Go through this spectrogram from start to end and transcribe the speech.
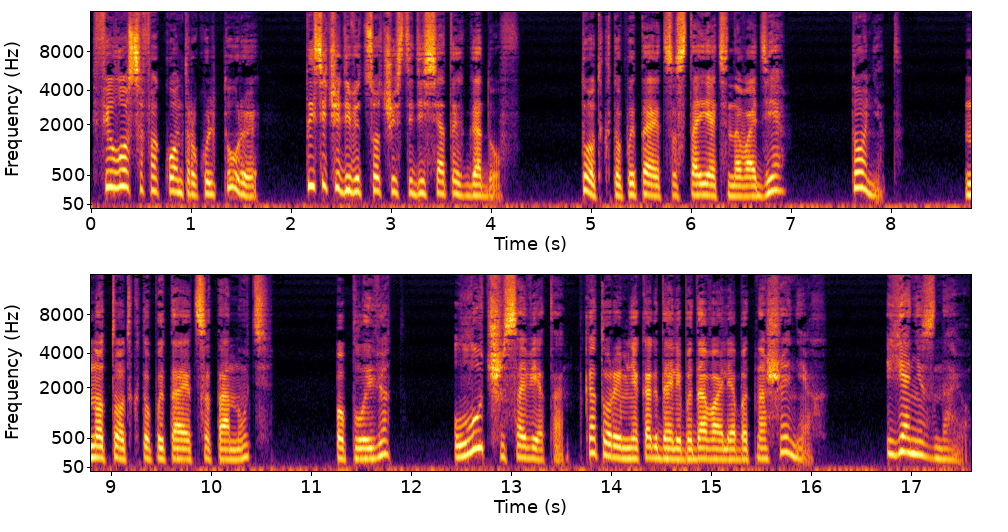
философа контркультуры 1960-х годов. Тот, кто пытается стоять на воде, тонет, но тот, кто пытается тонуть, поплывет. Лучше совета, который мне когда-либо давали об отношениях, я не знаю.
